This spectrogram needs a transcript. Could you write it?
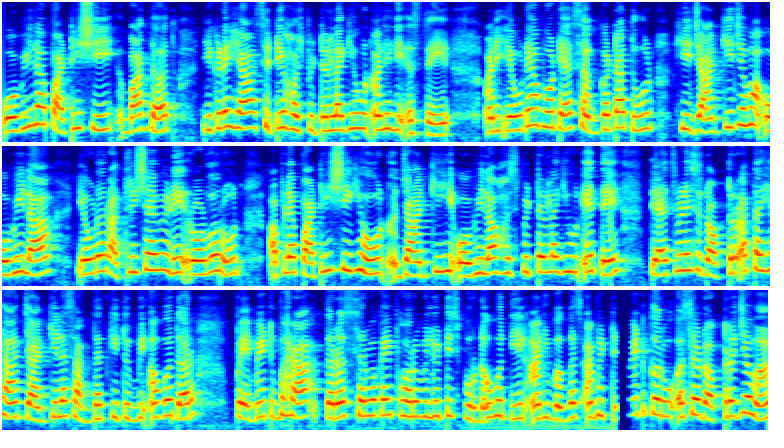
ओविला पाठीशी बांधत इकडे ह्या सिटी हॉस्पिटलला घेऊन आलेली असते. आणि एवढ्या मोठ्या संकटातून ही जानकी जेव्हा ओविला एवढं रात्रीच्या वेळी रोडवरून आपल्या पाठीशी घेऊन जानकी ही ओविला हॉस्पिटलला घेऊन येते त्याच वेळेस डॉक्टर आता ह्या जानकीला सांगतात की तुम्ही अगोदर पेमेंट भरा तरच सर्व काही फॉर्मॅलिटीज पूर्ण होतील आणि मगच आम्ही ट्रीटमेंट करू असं डॉक्टर जेव्हा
